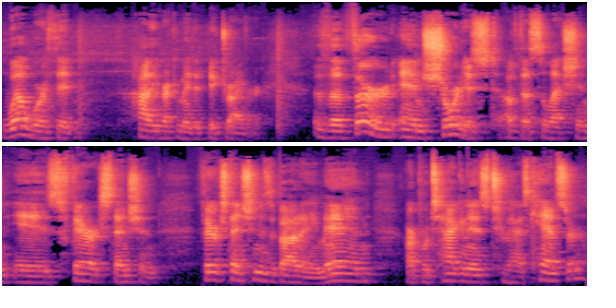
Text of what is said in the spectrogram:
well worth it, highly recommended Big Driver. The third and shortest of the selection is Fair Extension. Fair Extension is about a man, our protagonist, who has cancer.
